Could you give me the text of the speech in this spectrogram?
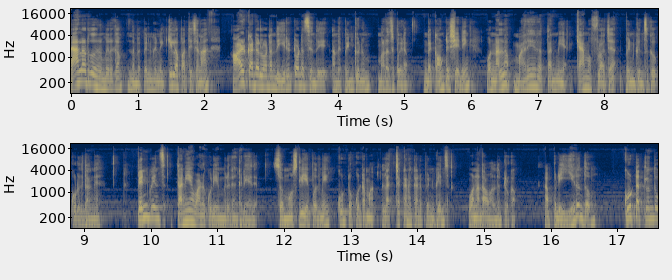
மேலே இருந்து ஒரு மிருகம் நம்ம பெண்குயினை கீழே பார்த்துச்சுன்னா ஆழ்கடலோட அந்த இருட்டோட சேர்ந்து அந்த பெண்குனும் மறைஞ்சு போயிடும். இந்த கவுண்டர் ஷேடிங் ஒரு நல்ல மறையிற தன்மையை கேமஃப்ளாஜை பெண்குன்ஸுக்கு கொடுக்குறாங்க பென்குயின்ஸ் தனியாக வாழக்கூடிய மிருகம் கிடையாது. ஸோ மோஸ்ட்லி எப்போதுமே கூட்ட கூட்டமாக லட்சக்கணக்கான பென்குயின்ஸ் ஒன்றா தான் வாழ்ந்துட்டுருக்கோம். அப்படி இருந்தும் கூட்டத்துலேருந்து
